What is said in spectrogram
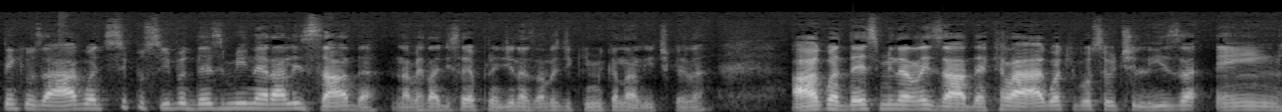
tem que usar água, se possível, desmineralizada. Na verdade, isso aí eu aprendi nas aulas de química analítica, né? A água desmineralizada é aquela água que você utiliza em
